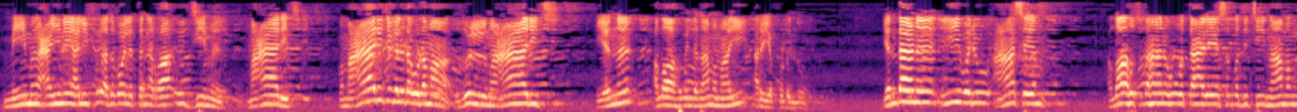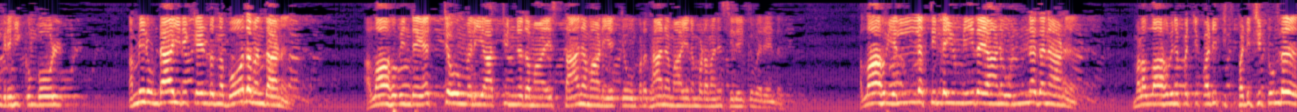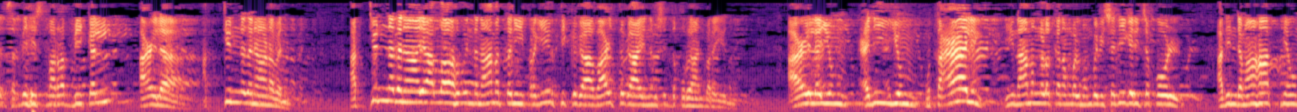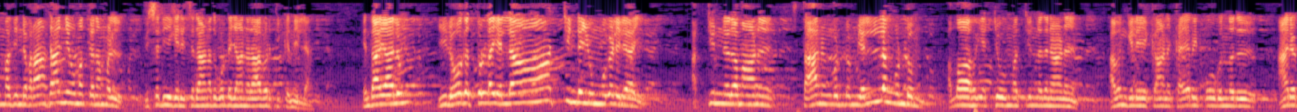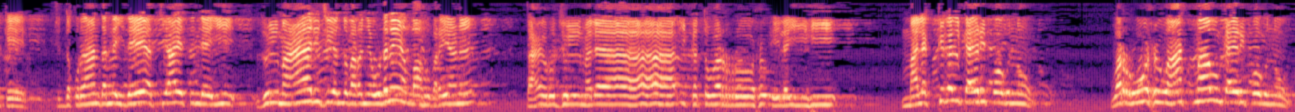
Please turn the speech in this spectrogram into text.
മീമ് ഐന് അലിഫ് അതുപോലെ തന്നെ റാ ജീമ് മാരിജ് മാരിജുകളുടെ ഉടമ ദുൽ മാരിജ് എന്ന് അള്ളാഹുവിന്റെ നാമമായി അറിയപ്പെടുന്നു. എന്താണ് ഈ ഒരു ആശയം? അള്ളാഹു സുബാനുഭൂവത്താരെ സംബന്ധിച്ച് ഈ നാമം ഗ്രഹിക്കുമ്പോൾ നമ്മിൽ ഉണ്ടായിരിക്കേണ്ടുന്ന ബോധം എന്താണ് അള്ളാഹുവിന്റെ ഏറ്റവും വലിയ അത്യുന്നതമായ സ്ഥാനമാണ് ഏറ്റവും പ്രധാനമായി നമ്മുടെ മനസ്സിലേക്ക് വരേണ്ടത്. അള്ളാഹു എല്ലാത്തിന്റെയും മീതയാണ് ഉന്നതനാണ്. നമ്മൾ അള്ളാഹുവിനെ പറ്റി പഠിച്ചിട്ടുണ്ട്. റബ്ബിക്കൽ അഴല അത്യുന്നതനാണവൻ. അത്യുന്നതനായ അള്ളാഹുവിന്റെ നാമത്തെ നീ പ്രകീർത്തിക്കുക വാഴ്ത്തുക എന്ന് വിശുദ്ധ ഖുർആൻ പറയുന്നു. അഴലയും അലിയും മുത്താലിൽ ഈ നാമങ്ങളൊക്കെ നമ്മൾ മുമ്പ് വിശദീകരിച്ചപ്പോൾ അതിന്റെ മാഹാത്മ്യവും അതിന്റെ പ്രാധാന്യവും ഒക്കെ നമ്മൾ വിശദീകരിച്ചതാണ്. അതുകൊണ്ട് ഞാനത് ആവർത്തിക്കുന്നില്ല. എന്തായാലും ഈ ലോകത്തുള്ള എല്ലാറ്റിന്റെയും മുകളിലായി അത്യുന്നതമാണ് സ്ഥാനം കൊണ്ടും എല്ലാം കൊണ്ടും അള്ളാഹു ഏറ്റവും അത്യുന്നതനാണ്. അവങ്കിലേക്കാണ് കയറിപ്പോകുന്നത്. ആരൊക്കെ? ശുദ്ധ ഖുർആൻ തന്നെ ഇതേ അധ്യായത്തിന്റെ ഈ ദുൽമാരിജ് എന്ന് പറഞ്ഞ ഉടനെ അള്ളാഹു പറയാണ് തഅറുജുൽ മലായികത്തു വറൂഹു ഇലൈഹി. മലക്കുകൾ കയറിപ്പോകുന്നു. വർറൂഹു ആത്മാവും കയറിപ്പോകുന്നു.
